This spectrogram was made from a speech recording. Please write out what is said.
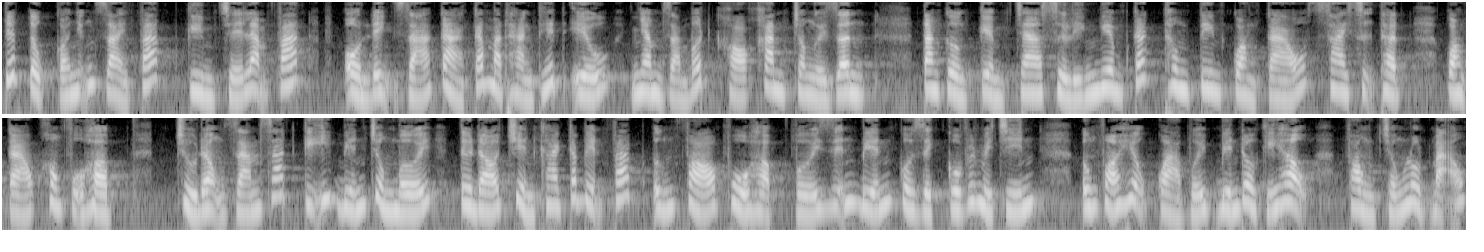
tiếp tục có những giải pháp kiềm chế lạm phát, ổn định giá cả các mặt hàng thiết yếu nhằm giảm bớt khó khăn cho người dân, tăng cường kiểm tra xử lý nghiêm các thông tin quảng cáo sai sự thật, quảng cáo không phù hợp, chủ động giám sát kỹ biến chủng mới, từ đó triển khai các biện pháp ứng phó phù hợp với diễn biến của dịch COVID-19, ứng phó hiệu quả với biến đổi khí hậu, phòng chống lụt bão,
